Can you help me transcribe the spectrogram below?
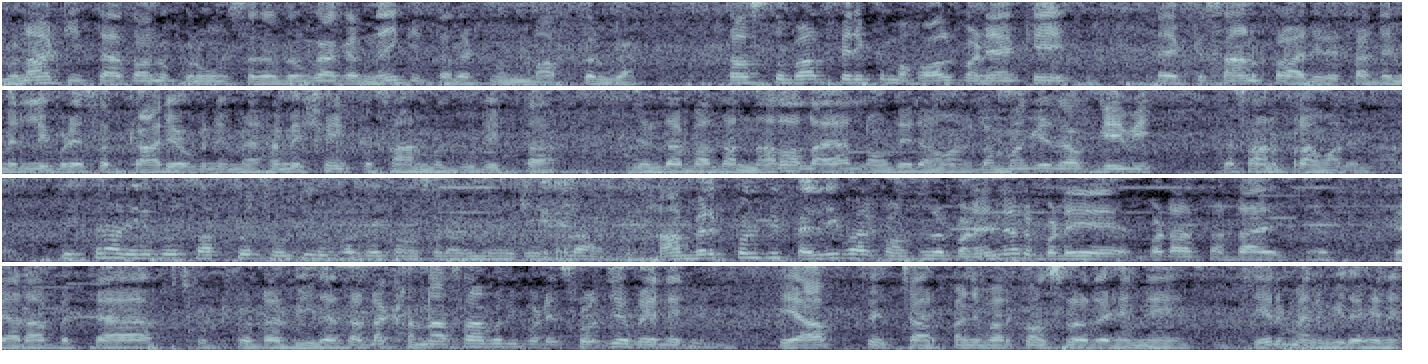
ਗੁਨਾਹ ਕੀਤਾ ਤਾਂ ਉਹਨੂੰ ਕਾਨੂੰਨ ਸਜ਼ਾ ਦੇਊਗਾ। ਅਗਰ ਨਹੀਂ ਕੀਤਾ ਤਾਂ ਕਾਨੂੰਨ ਮਾਫ ਕਰੂਗਾ। ਤਾਂ ਉਸ ਤੋਂ ਬਾਅਦ ਫਿਰ ਇੱਕ ਮਾਹੌਲ ਬਣਿਆ ਕਿ ਕਿਸਾਨ ਭਰਾ ਜਿਹੜੇ ਸਾਡੇ ਮੇਰੇ ਲਈ ਬੜੇ ਸਤਿਕਾਰਯੋਗ ਨੇ। ਮੈਂ ਹਮੇਸ਼ਾ ਹੀ ਕਿਸਾਨ ਮਜ਼ਦੂਰ ਏਕਤਾ ਜਿੰਦਾਬਾਦ ਦਾ ਨਾਰਾ ਲਾਇਆ ਲਾਉਂਦੇ ਰਹਾਂ ਰਵਾਂਗੇ ਤਾਂ ਅੱਗੇ ਵੀ ਕਿਸਾਨ ਭਰਾਵਾਂ ਦੇ ਨਾਲ। ਕਿਸ ਤਰ੍ਹਾਂ ਦੇਖਦੇ ਹੋ? ਸਭ ਤੋਂ ਛੋਟੀ ਉਮਰ ਦੇ ਕਾਉਂਸਲਰ ਨੇ ਜੋ ਪ੍ਰਧਾਨ ਹਾਂ ਬਿਲਕੁਲ ਜੀ ਪਹਿਲੀ ਵਾਰ ਕਾਉਂਸਲਰ ਬਣੇ ਨੇ ਔਰ ਬੜੇ ਬੜਾ ਸਾਡਾ ਪਿਆਰਾ ਬੱਚਾ ਛੋਟਾ ਛੋਟਾ ਵੀਰ ਹੈ ਸਾਡਾ ਖੰਨਾ ਸਾਹਿਬ ਵੀ ਬੜੇ ਸੁਲਝੇ ਹੋਏ ਨੇ ਇਹ ਆਪ ਤੇ ਚਾਰ ਪੰਜ ਵਾਰ ਕਾਉਂਸਲਰ ਰਹੇ ਨੇ ਚੇਅਰਮੈਨ ਵੀ ਰਹੇ ਨੇ।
